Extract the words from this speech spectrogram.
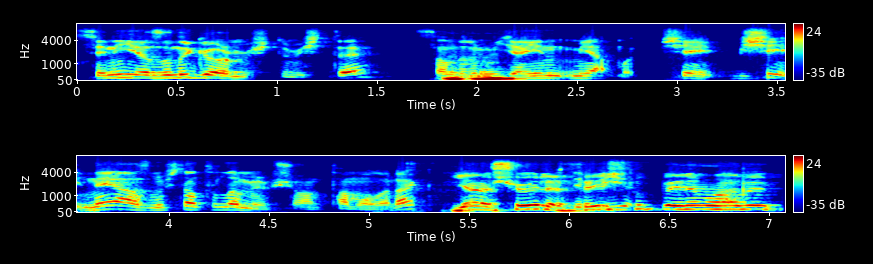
senin yazını görmüştüm işte. Sanırım Hı-hı. yayın mı yapmak şey bir şey ne yazmıştı hatırlamıyorum şu an tam olarak. Ya şöyle işte Facebook bir... benim abi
